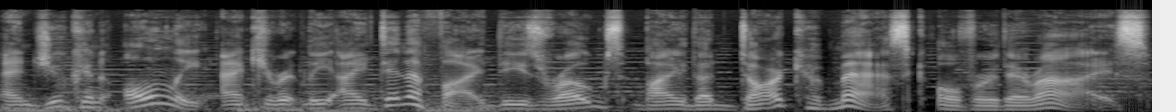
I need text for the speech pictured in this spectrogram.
and you can only accurately identify these rogues by the dark mask over their eyes.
